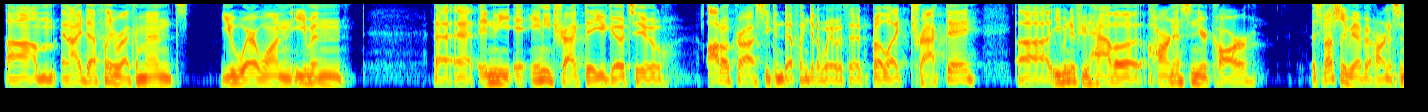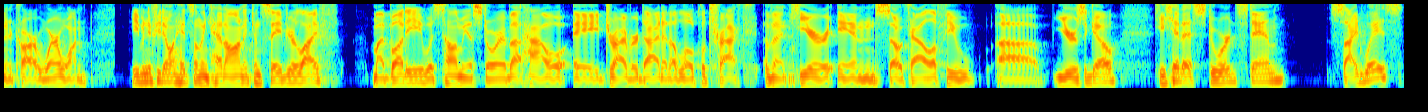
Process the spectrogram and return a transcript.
Um, and I definitely recommend you wear one even at, at any any track day you go to. Autocross, you can definitely get away with it, but like track day, uh, even if you have a harness in your car, especially if you have a harness in your car, wear one. Even if you don't hit something head on, it can save your life. My buddy was telling me a story about how a driver died at a local track event here in SoCal a few uh, years ago. He hit a steward stand sideways,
